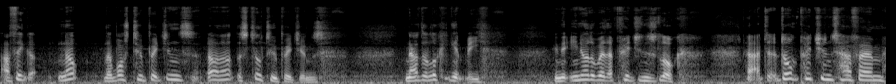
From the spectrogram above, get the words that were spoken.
I think, no, there was two pigeons. Oh no, there's still two pigeons. Now they're looking at me. You know the way that pigeons look. Don't pigeons have um,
